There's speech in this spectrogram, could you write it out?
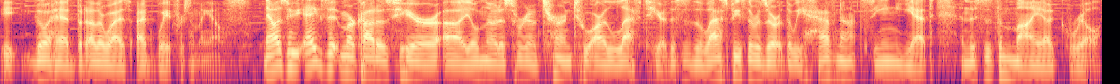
it, go ahead. But otherwise, I'd wait for something else. Now, as we exit Mercados here, uh, you'll notice we're going to turn to our left here. This is the last piece of the resort that we have not seen yet, and this is the Maya Grill.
